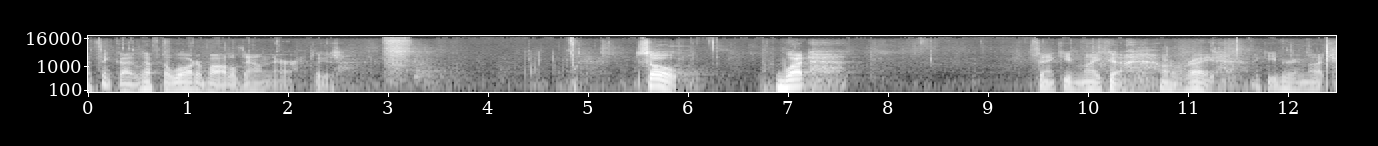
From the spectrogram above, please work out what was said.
I think I left the water bottle down there, please. So, what Thank you, Micah. All right. Thank you very much.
